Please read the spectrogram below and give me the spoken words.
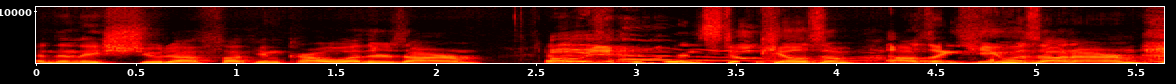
and then they shoot off fucking Carl Weathers' arm. And Oh, yeah. and still kills him. I was like, he was unarmed.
